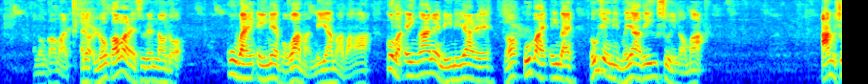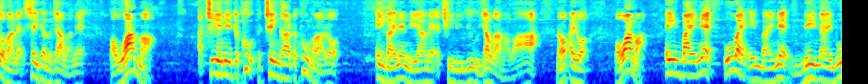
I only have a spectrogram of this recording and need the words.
။အလွန်ကောင်းပါလေ။အဲ့တော့အလွန်ကောင်းပါလေဆိုတဲ့နောက်တော့ကိုယ်ပိုင်အိမ်နဲ့ဘဝမှာနေရမှာပါ။ကိုယ်မှာအိမ်ငှားနဲ့နေနေရတယ်နော်။အိုးပိုင်အိမ်ပိုင်အခုချိန်ထိမရသေးဘူးဆိုရင်တော့မှအားမလျှော့ပါနဲ့စိတ်တက်မကြပါနဲ့။ဘဝမှာအခြေအနေတစ်ခုအချိန်ကာတစ်ခုမှာတော့အိမ်ပိုင်နဲ့နေရမယ့်အခြေအနေမျိုးကိုရောက်လာမှာပါ။နော်အဲ့တော့ဘဝမှာ အိမ်ပိုင်နဲ့အိုးပိုင်အိမ်ပိုင်နဲ့နေနိုင်မှု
